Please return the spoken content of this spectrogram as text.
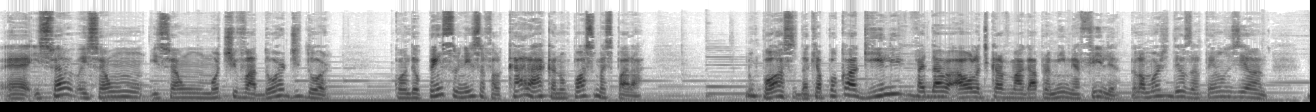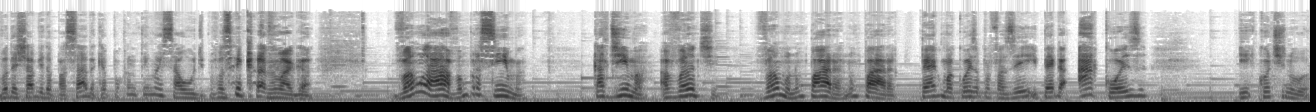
É, isso, é, isso, é um, isso é um motivador de dor. Quando eu penso nisso, eu falo: caraca, não posso mais parar. Não posso. Daqui a pouco a Guile vai dar aula de Krav Maga para mim, minha filha. Pelo amor de Deus, ela tem 11 anos. Vou deixar a vida passar? Daqui a pouco eu não tenho mais saúde para fazer Krav Maga. Vamos lá, vamos para cima. Kadima, avante. Vamos, não para, não para. Pega uma coisa para fazer e pega a coisa e continua,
